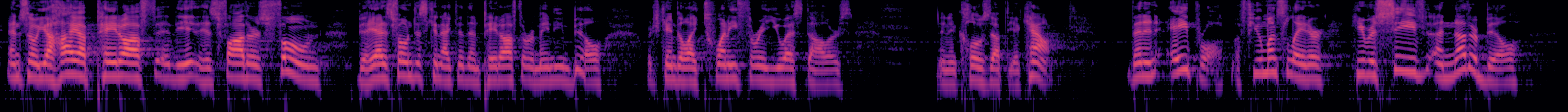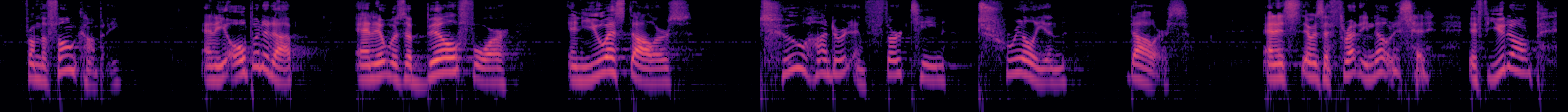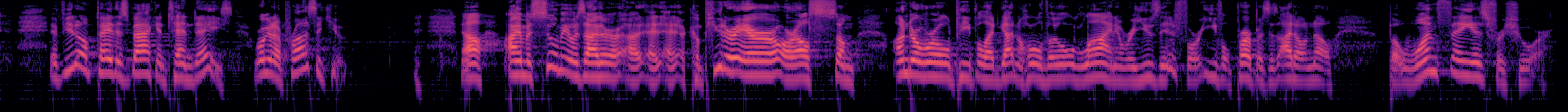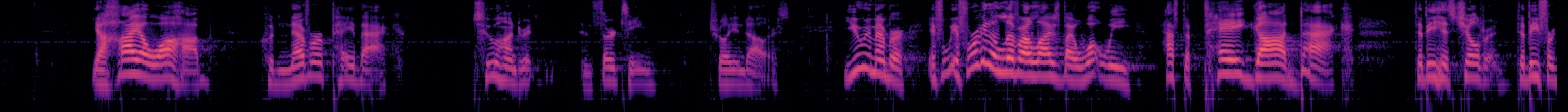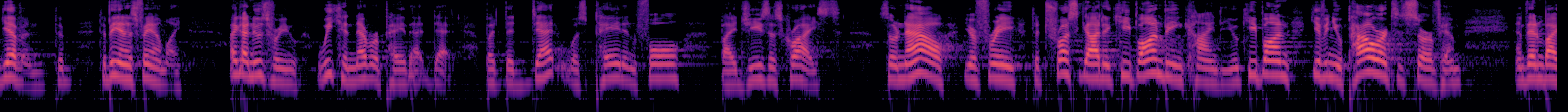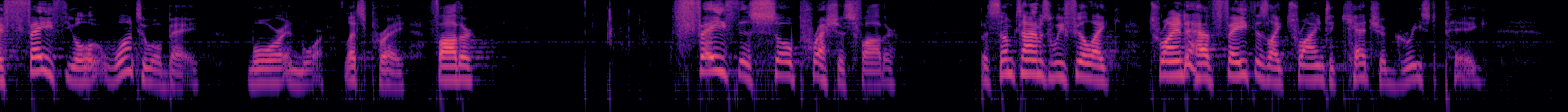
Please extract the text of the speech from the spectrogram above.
And so Yahya paid off the, his father's phone. He had his phone disconnected, then paid off the remaining bill which came to like 23 US dollars, and then closed up the account. Then in April, a few months later, he received another bill from the phone company, and he opened it up, and it was a bill for, in US dollars, $213 trillion. And it's, there was a threatening note. It said, if you don't, if you don't pay this back in 10 days, we're going to prosecute. Now, I'm assuming it was either a, a, a, computer error or else some underworld people had gotten a hold of the old line and were using it for evil purposes. I don't know. But one thing is for sure Yahya Wahab could never pay back $213 trillion. You remember, if, we, if we're going to live our lives by what we have to pay God back to be his children, to be forgiven, to, to be in his family, I got news for you. We can never pay that debt. But the debt was paid in full by Jesus Christ. So now you're free to trust God to keep on being kind to you, keep on giving you power to serve Him. And then by faith, you'll want to obey more and more. Let's pray. Father, faith is so precious, Father. But sometimes we feel like trying to have faith is like trying to catch a greased pig.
